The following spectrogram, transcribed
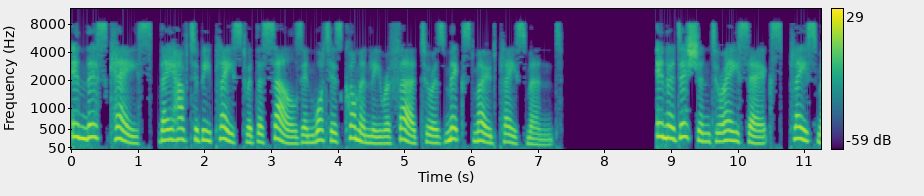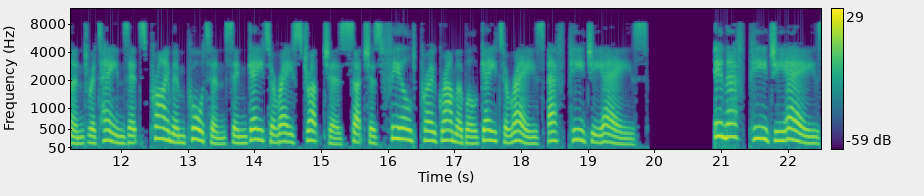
In this case, they have to be placed with the cells in what is commonly referred to as mixed-mode placement. In addition to ASICs, placement retains its prime importance in gate array structures such as field programmable gate arrays FPGAs. In FPGAs,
